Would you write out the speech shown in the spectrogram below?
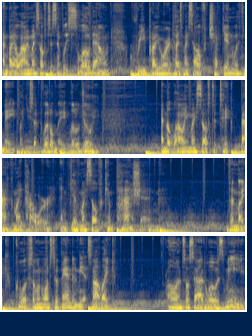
And by allowing myself to simply slow down, reprioritize myself, check in with Nate, like you said, little Nate, little mm. Joey, and allowing myself to take back my power and give myself compassion, then, like, cool, if someone wants to abandon me, it's not like, oh, I'm so sad, woe is me,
